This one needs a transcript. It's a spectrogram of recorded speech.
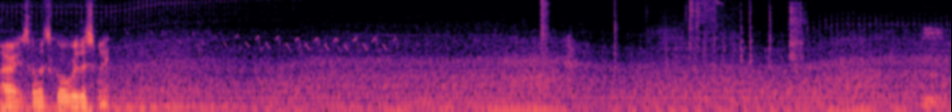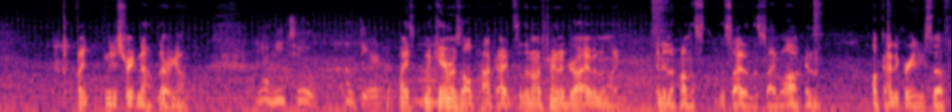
All right, so let's go over this way. I need to straighten out. There we go. Yeah, me too. Oh dear. My my Um, camera's all cockeyed, so then I was trying to drive, and I'm like, ended up on the, the side of the sidewalk and all kinds of crazy stuff.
